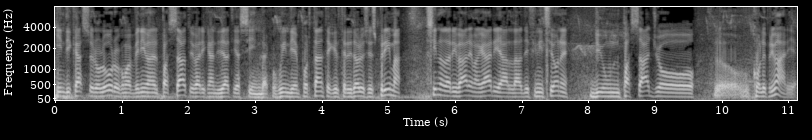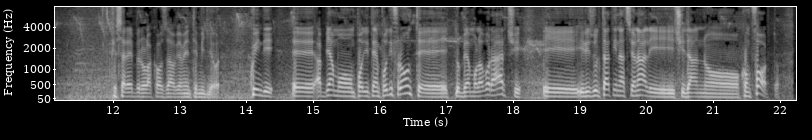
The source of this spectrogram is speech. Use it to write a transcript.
indicassero loro, come avveniva nel passato, i vari candidati a sindaco, quindi è importante che il territorio si esprima sino ad arrivare magari alla definizione di un passaggio eh, con le primarie che sarebbero la cosa ovviamente migliore. Quindi eh, abbiamo un po' di tempo di fronte, dobbiamo lavorarci e i risultati nazionali ci danno conforto.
